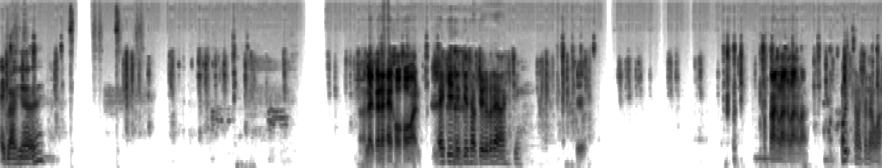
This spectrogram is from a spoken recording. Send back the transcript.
อีกแล้วเฮ้ยเอ้ยอะไรก็ได้ขอคอนไอ้กินกินซับเจอก็ได้นะจริง หลังหลังหลังหลังๆเฮ้ยเอาจากไหนวะ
